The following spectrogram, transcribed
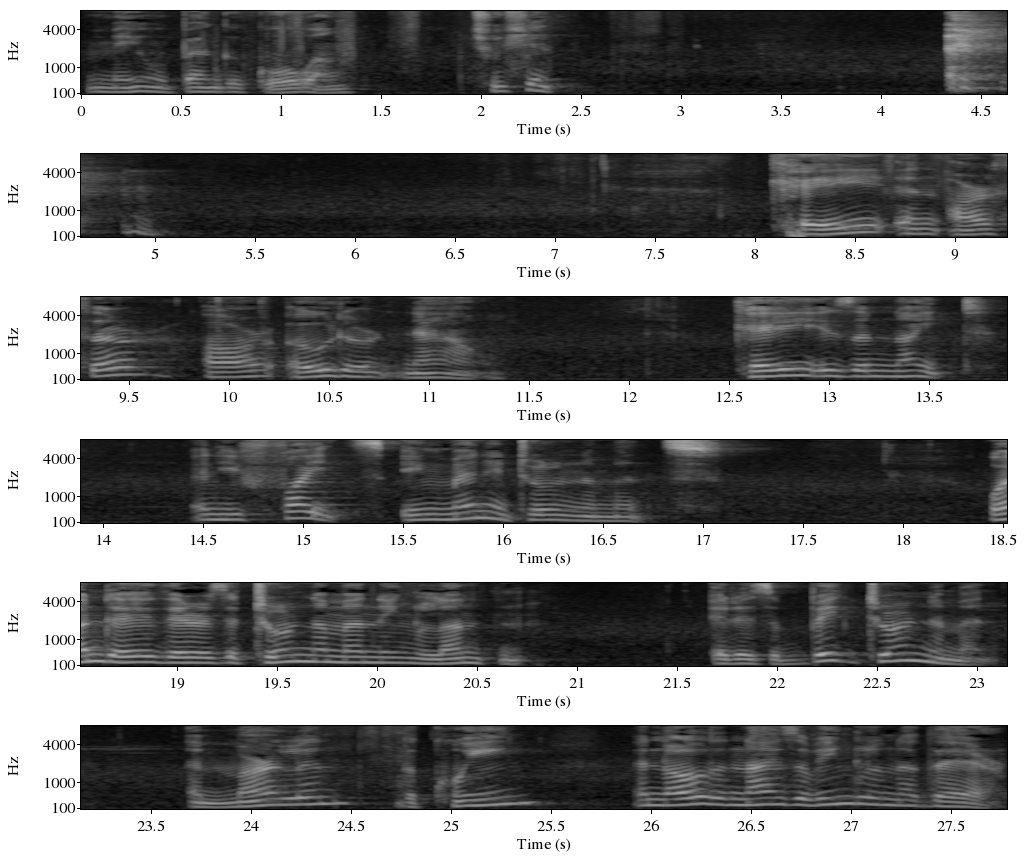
没有半个国王出现。Kay and Arthur are older now. Kay is a knight, and he fights in many tournaments. One day there is a tournament in London. It is a big tournament, and Merlin, the Queen, and all the knights of England are there.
